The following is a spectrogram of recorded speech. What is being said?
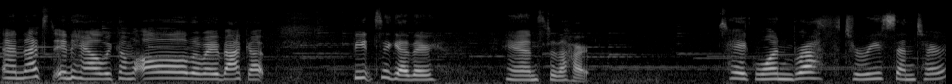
And next inhale, we come all the way back up, feet together, hands to the heart. Take one breath to recenter.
